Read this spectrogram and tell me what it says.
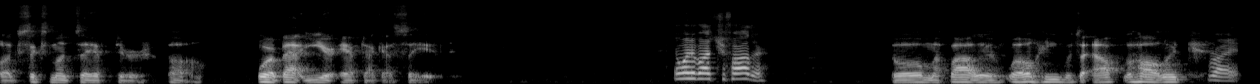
like six months after, uh, or about a year after I got saved. And what about your father? Oh, my father. Well, he was an alcoholic. Right.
